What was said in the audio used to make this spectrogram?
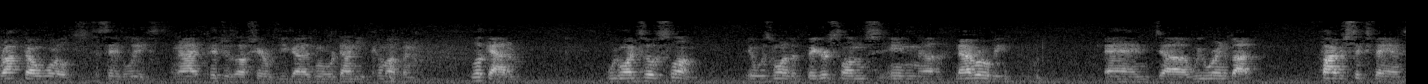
rocked our worlds, to say the least. And I have pictures I'll share with you guys when we're done. You come up and look at them. We went to a slum. It was one of the bigger slums in uh, Nairobi, and uh, we were in about five or six vans,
